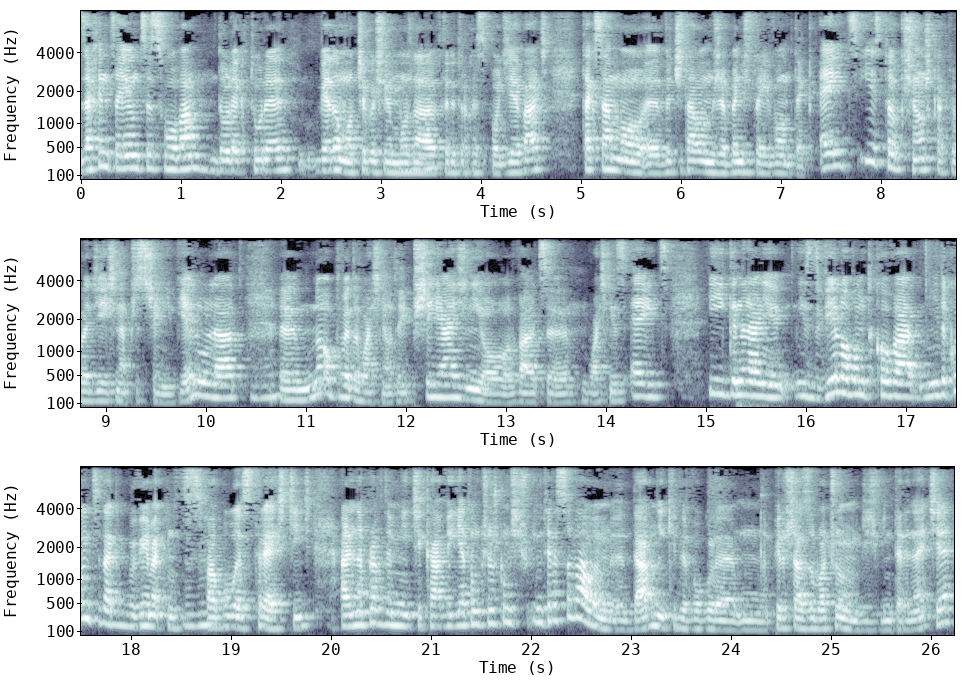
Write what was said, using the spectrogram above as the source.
Zachęcające słowa do lektury. Wiadomo, czego się można wtedy trochę spodziewać. Tak samo e, wyczytałem, że będzie tutaj wątek AIDS i jest to książka, która dzieje się na przestrzeni wielu lat. Ym, No, opowiada właśnie o tej przyjaźni, o walce właśnie z AIDS. I generalnie jest wielowątkowa, nie do końca tak jakby wiem, jak tą fabułę streścić, ale naprawdę mnie ciekawi. Ja tą książką się już interesowałem e, dawniej, kiedy w ogóle mm, pierwszy raz zobaczyłem gdzieś w internecie.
